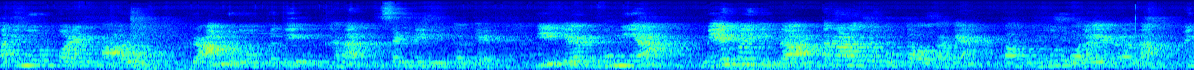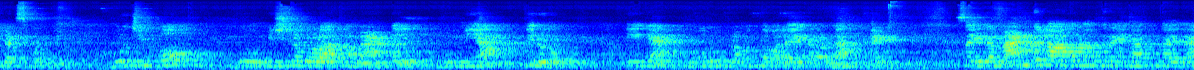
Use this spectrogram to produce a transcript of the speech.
ಹದಿಮೂರು ಪಾಯಿಂಟ್ ಆರು ಗ್ರಾಮ್ಗಳು ಪ್ರತಿ ಘನ ಸೆಂಟಿಮೀಟರ್ಗೆ. ಹೀಗೆ ಭೂಮಿಯ ಮೇಲ್ಮೈನಿಂದ ಅಂತರಾಳಕ್ಕೆ ಹೋಗ್ತಾ ಹೋದಾಗೆ ನಾವು ಮೂರು ವಲಯಗಳನ್ನು ವಿಂಗಡಿಸ್ಕೊಳ್ತೀವಿ. ಭೂಚಿಪ್ಪು, ಭೂ ಮಿಶ್ರಗೋಳ ಅಥವಾ ಮ್ಯಾಂಟಲ್ ಭೂಮಿಯ ತಿರುಳು. ಹೀಗೆ ಮೂರು ಪ್ರಮುಖ ವಲಯಗಳನ್ನು ಹೇಳ್ತೀವಿ. ಸೊ ಈಗ ಮ್ಯಾಂಟಲ್ ಆದ ನಂತರ ಏನಾಗ್ತಾ ಇದೆ?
